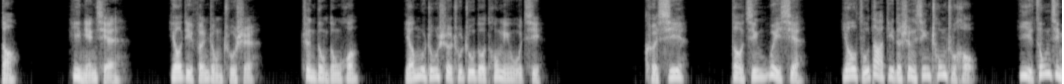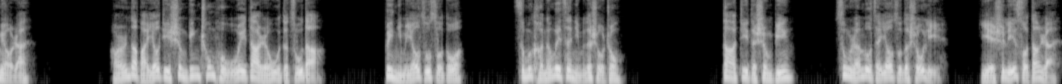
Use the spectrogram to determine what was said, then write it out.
道：“一年前，妖帝粉种出世，震动东荒，杨目中射出诸多通灵武器。可惜，到今未现。妖族大帝的圣心冲出后，一踪迹渺然。而那把妖帝圣兵冲破五位大人物的阻挡，被你们妖族所夺。”怎么可能未在你们的手中？大帝的圣兵，纵然落在妖族的手里，也是理所当然。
